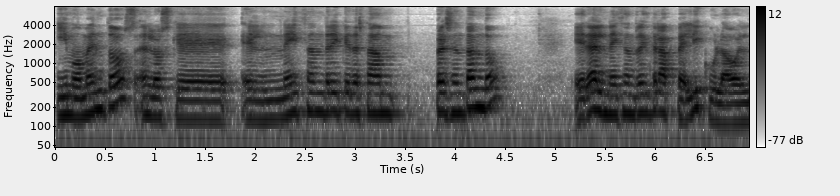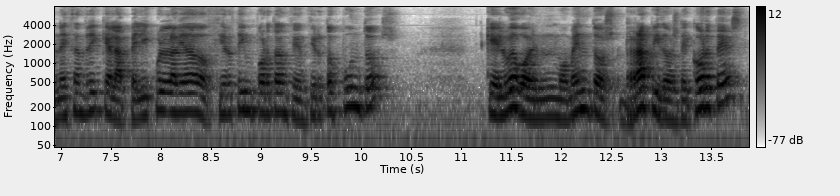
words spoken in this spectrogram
Y momentos en los que el Nathan Drake que te estaban presentando era el Nathan Drake de la película, o el Nathan Drake que a la película le había dado cierta importancia en ciertos puntos, que luego en momentos rápidos de cortes,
